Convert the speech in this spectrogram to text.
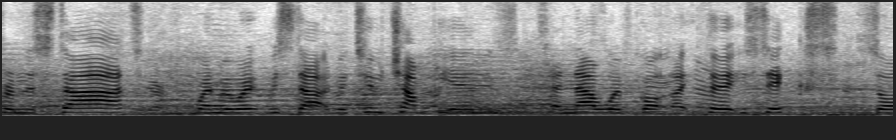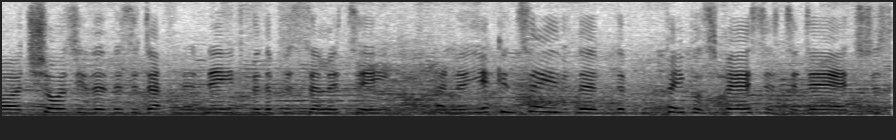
From the start, when we were, we started with two champions, and now we've got like 36. So it shows you that there's a definite need for the facility, and you can see the, the people's faces today. It's just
